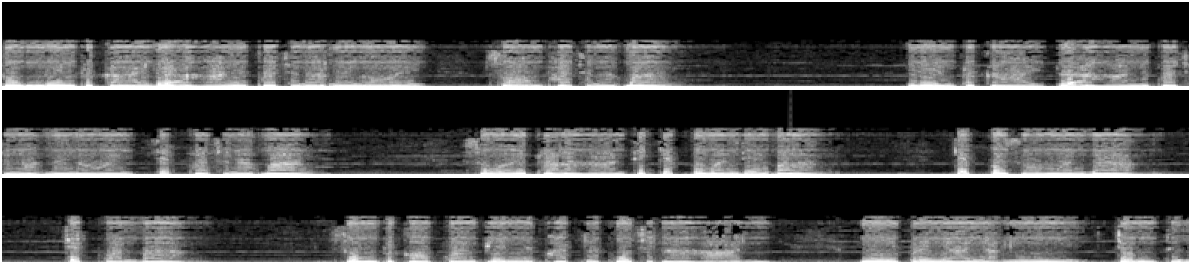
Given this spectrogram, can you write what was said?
ทรงเลี้ยงพระกายด้วยอาหารในภาชนะน้อยๆสองภาชนะบ้าง เลี้ยงพระกายด้วยอาหารในภาชนะน้อยๆเจ็ดภาชนะบ้างเสวยพระอาหารที่เก็บไว้วันเดียวบ้าง เก็บไว้สองวันบ้างเจ็ดวันบ้าง ทรงประกอบความเพียรในพัดและโภชนาหาร มีปริยาอย่างนี้จนถึง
